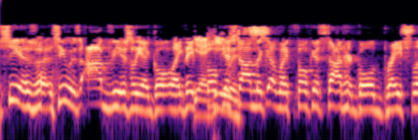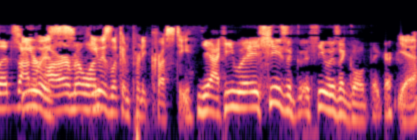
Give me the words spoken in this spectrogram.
She is. A, she was obviously a gold. Like they Yeah, focused on the like focused on her gold bracelets on He her was arm at one. he was looking pretty crusty. Yeah, he was. She's a. She was a gold digger. Yeah.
